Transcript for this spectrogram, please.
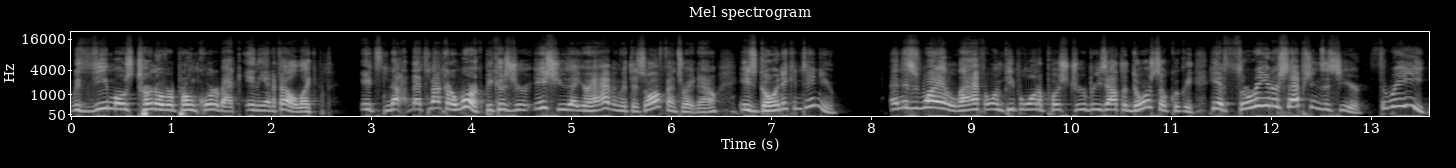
with the most turnover prone quarterback in the NFL. Like it's not that's not going to work because your issue that you're having with this offense right now is going to continue. And this is why I laugh at when people want to push Drew Brees out the door so quickly. He had three interceptions this year. Three.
